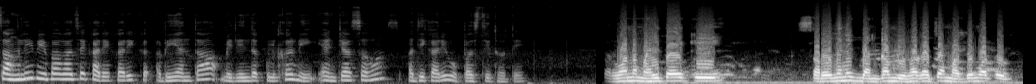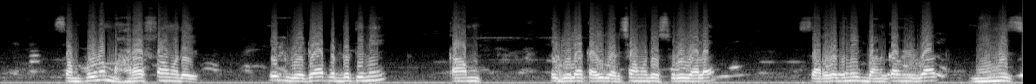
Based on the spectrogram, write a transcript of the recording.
सांगली विभागाचे कार्यकारी क- अभियंता मिलिंद कुलकर्णी यांच्यासह अधिकारी उपस्थित होते. सर्वांना माहीत आहे की सार्वजनिक बांधकाम विभागाच्या माध्यमातून संपूर्ण महाराष्ट्रामध्ये एक वेगळ्या पद्धतीने काम हे गेल्या काही वर्षामध्ये सुरू झालं आहे सार्वजनिक बांधकाम विभाग नेहमीच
